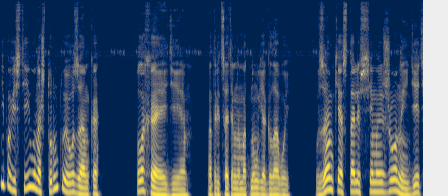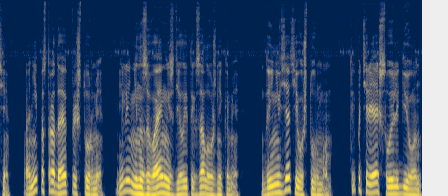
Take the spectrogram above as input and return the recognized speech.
и повести его на штурм твоего замка. Плохая идея, Отрицательно мотнул я головой. В замке остались все мои жены и дети. Они пострадают при штурме. Или неназываемый сделает их заложниками. Да и не взять его штурмом. Ты потеряешь свой легион.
